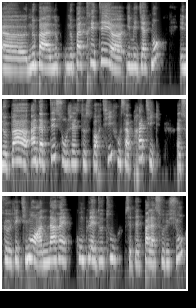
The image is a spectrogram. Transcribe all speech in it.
Euh, ne, pas, ne, pas traiter euh, immédiatement et ne pas adapter son geste sportif ou sa pratique. Parce qu'effectivement, un arrêt complet de tout, c'est peut-être pas la solution.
